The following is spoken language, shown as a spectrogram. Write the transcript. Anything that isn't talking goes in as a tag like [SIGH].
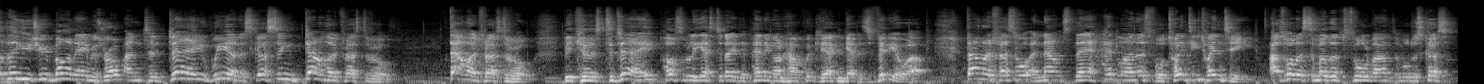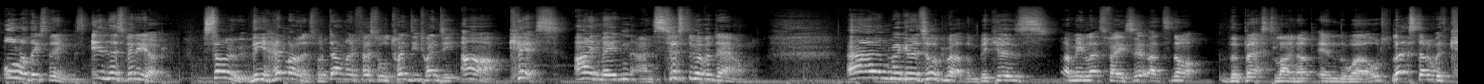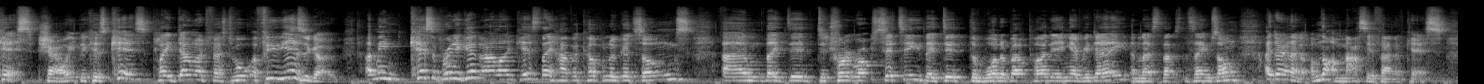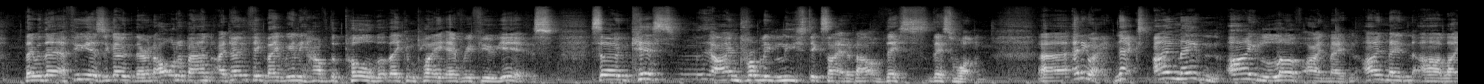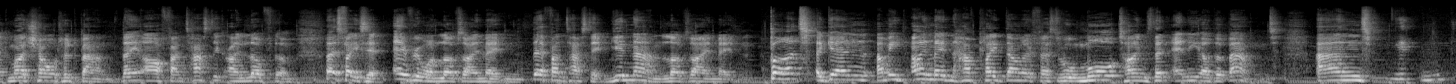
Hello there YouTube, my name is Rob and today we are discussing Download Festival. Download Festival, because today, possibly yesterday, depending on how quickly I can get this video up, Download Festival announced their headliners for 2020, as well as some other smaller bands, and we'll discuss all of these things in this video. So, the headliners for Download Festival 2020 are Kiss, Iron Maiden, and System of a Down. And we're going to talk about them because, I mean, let's face it, that's not the best lineup in the world. Let's start with Kiss, shall we? Because Kiss played Download Festival a few years ago. I mean, Kiss are pretty good. I like Kiss. They have a couple of good songs. Um, they did Detroit Rock City. They did the one about partying every day, unless that's the same song. I don't know. I'm not a massive fan of Kiss. They were there a few years ago. They're an older band. I don't think they really have the pull that they can play every few years. So Kiss, I'm probably least excited about this this one. Uh, anyway, next, Iron Maiden. I love Iron Maiden. Iron Maiden are like my childhood band. They are fantastic. I love them. Let's face it, everyone loves Iron Maiden. They're fantastic. Yinan loves Iron Maiden. But again, I mean, Iron Maiden have played Download Festival more times than any other band and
